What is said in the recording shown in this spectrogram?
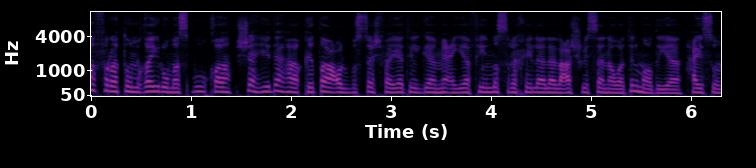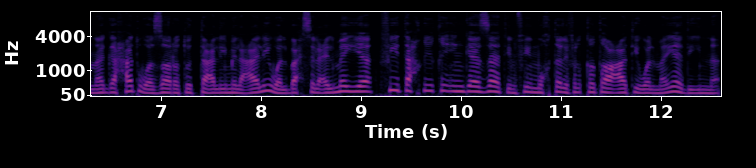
طفرة غير مسبوقة شهدها قطاع المستشفيات الجامعية في مصر خلال العشر سنوات الماضية حيث نجحت وزارة التعليم العالي والبحث العلمي في تحقيق إنجازات في مختلف القطاعات والميادين.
